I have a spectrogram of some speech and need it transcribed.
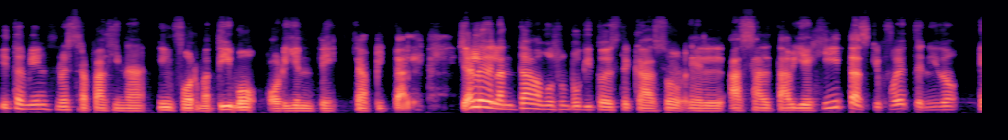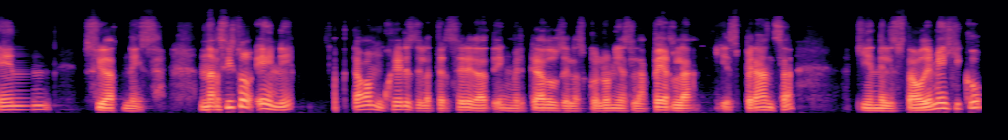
y también nuestra página informativo Oriente Capital. Ya le adelantábamos un poquito de este caso, el asaltaviejitas que fue detenido en Ciudad Neza. Narciso N atacaba mujeres de la tercera edad en mercados de las colonias La Perla y Esperanza, aquí en el Estado de México,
